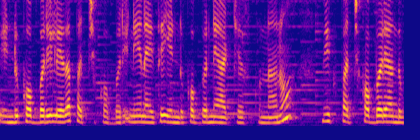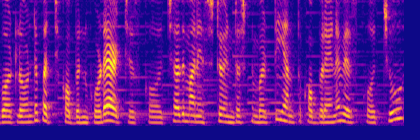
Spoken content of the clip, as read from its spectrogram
ఎండు కొబ్బరి లేదా పచ్చి కొబ్బరి. నేనైతే ఎండు కొబ్బరిని యాడ్ చేసుకున్నాను. మీకు పచ్చి కొబ్బరి అందుబాటులో ఉంటే పచ్చి కొబ్బరిని కూడా యాడ్ చేసుకోవచ్చు. అది మన ఇష్టం ఇంట్రెస్ట్ని బట్టి ఎంత కొబ్బరి అయినా వేసుకోవచ్చు.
